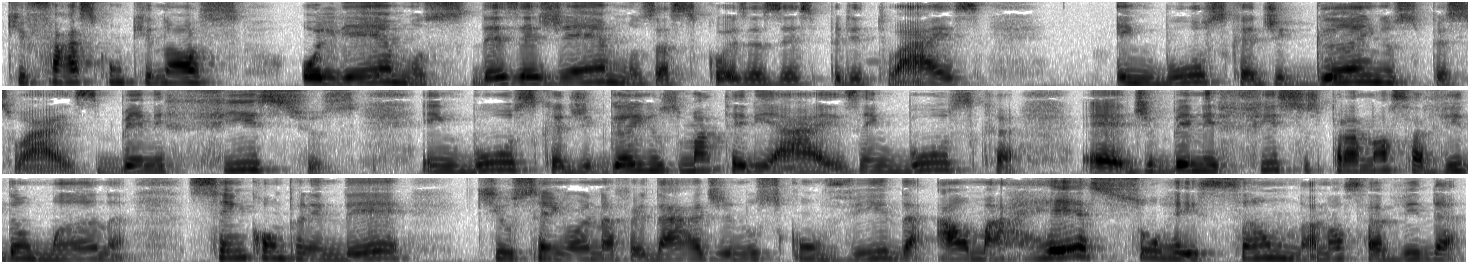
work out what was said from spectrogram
que faz com que nós olhemos, desejemos as coisas espirituais em busca de ganhos pessoais, benefícios, em busca de ganhos materiais, em busca é, de benefícios para a nossa vida humana, sem compreender que o Senhor, na verdade, nos convida a uma ressurreição na nossa vida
